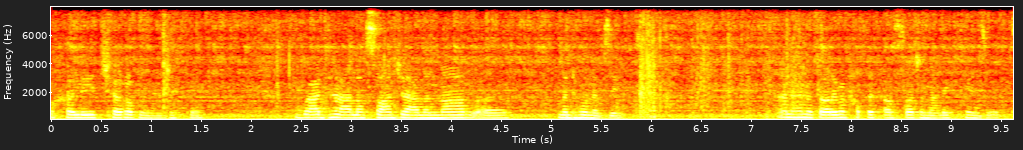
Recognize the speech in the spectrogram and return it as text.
وخليه يتشرب من الجهتين وبعدها على صاجة على النار آه، مدهونة بزيت. أنا هنا تقريبا حطيت على الصاجة معلقتين زيت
